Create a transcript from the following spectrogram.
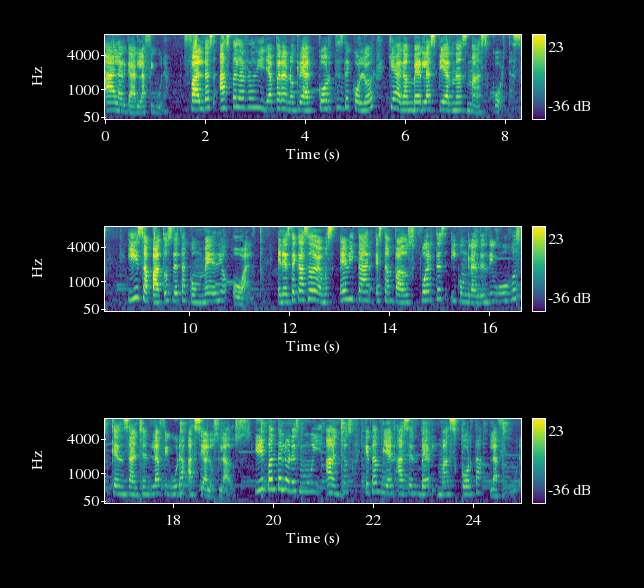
alargar la figura. Faldas hasta la rodilla para no crear cortes de color que hagan ver las piernas más cortas. Y zapatos de tacón medio o alto. En este caso debemos evitar estampados fuertes y con grandes dibujos que ensanchen la figura hacia los lados. Y pantalones muy anchos que también hacen ver más corta la figura.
